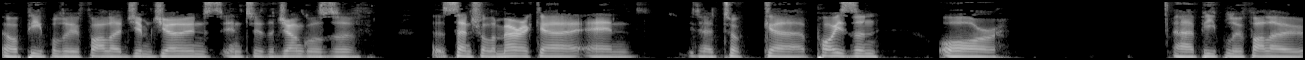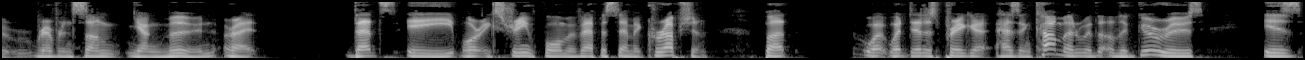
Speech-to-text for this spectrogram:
or people who follow Jim Jones into the jungles of uh, Central America and you know, took uh, poison, or uh, people who follow Reverend Sun Myung Moon. Right, that's a more extreme form of epistemic corruption. But what, what Dennis Prager has in common with other gurus is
